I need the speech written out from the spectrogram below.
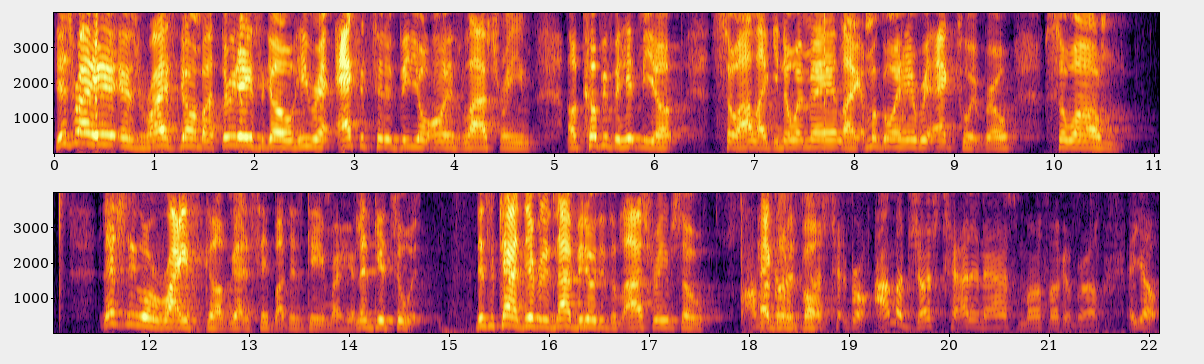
this right here is Rice Gum. About three days ago, he reacted to the video on his live stream. A couple people hit me up. So I like, you know what, man? Like, I'm gonna go ahead and react to it, bro. So um, let's see what Rice Gum got to say about this game right here. Let's get to it. This is kind of different. It's not video, this is a live stream, so I'm had go to vote. Ch- bro, I'm a just chatting ass motherfucker, bro. And yo,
